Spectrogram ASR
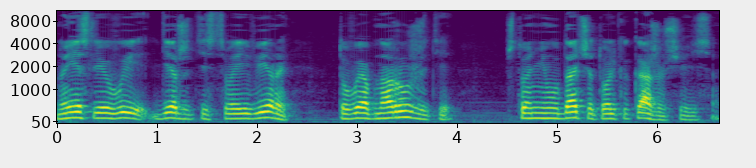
Но если вы держитесь своей веры, то вы обнаружите, что неудача только кажущаяся.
